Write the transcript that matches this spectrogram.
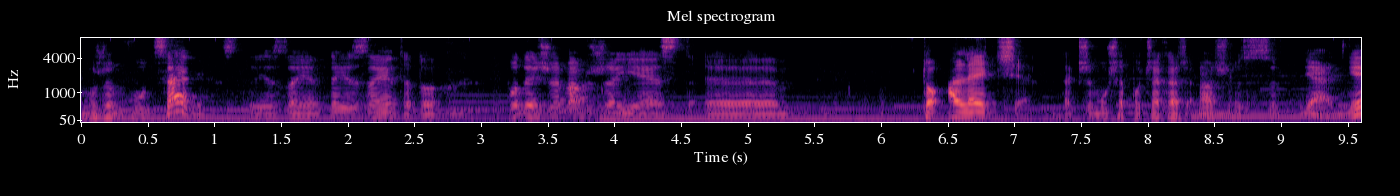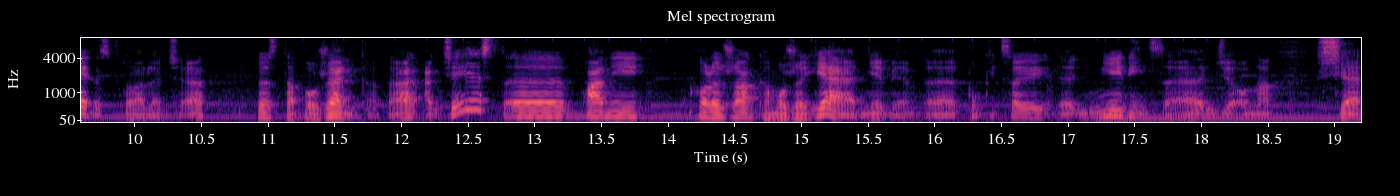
Może w WC jest? Jest zajęte? Jest zajęte, to podejrzewam, że jest w toalecie. Także muszę poczekać aż z... Nie, nie jest w toalecie. To jest ta Bożenka, tak? A gdzie jest e, pani koleżanka? Może je, nie wiem. E, póki co jej e, nie widzę, gdzie ona się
